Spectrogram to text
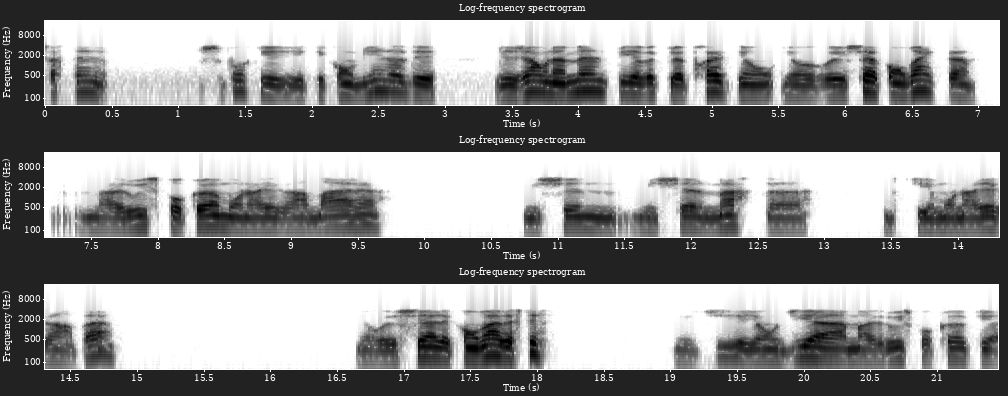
certains, sais pas qu'il était combien là, de, gens on amène, puis avec le prêtre, ils ont, réussi à convaincre hein. Marie-Louise Poca, mon arrière-grand-mère, Michel, Michel Marc, euh, qui est mon arrière-grand-père. Ils ont réussi à les convaincre à rester. Ils, ont dit à Marie-Louise Poca qu'il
